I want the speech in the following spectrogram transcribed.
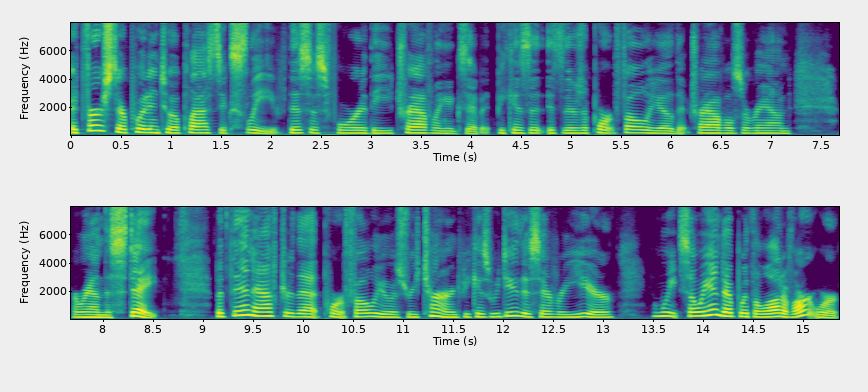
at first they're put into a plastic sleeve. This is for the traveling exhibit because there's a portfolio that travels around around the state. But then after that portfolio is returned, because we do this every year, and we so we end up with a lot of artwork.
